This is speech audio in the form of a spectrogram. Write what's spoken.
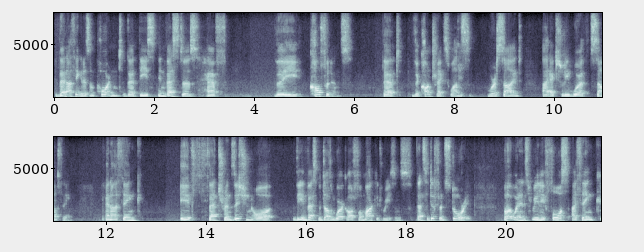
then I think it is important that these investors have the confidence that the contracts once were signed are actually worth something. And I think if that transition or the investment doesn't work out for market reasons, that's a different story. But when it's really forced, I think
